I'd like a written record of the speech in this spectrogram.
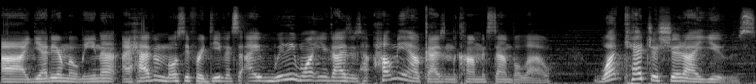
uh, Yadier Molina. I have him mostly for defense. I really want you guys to help me out, guys, in the comments down below. What catcher should I use?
